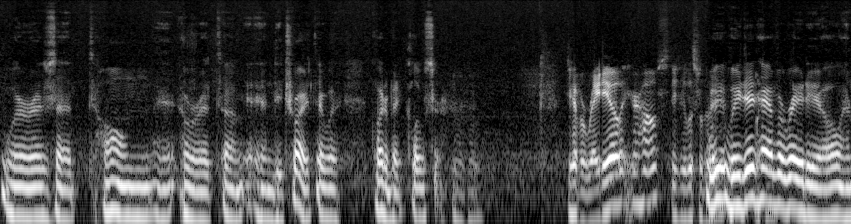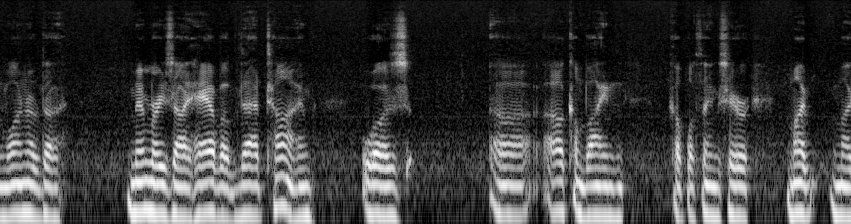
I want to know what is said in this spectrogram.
whereas at home uh, or at um, in Detroit, they were quite a bit closer. hmm Do you have a radio at your house? Did you listen to the We, we did Okay. have a radio, and one of the memories I have of that time was uh, I'll combine a couple of things here. My my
